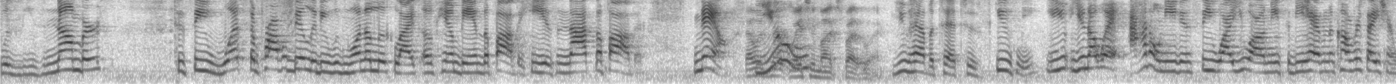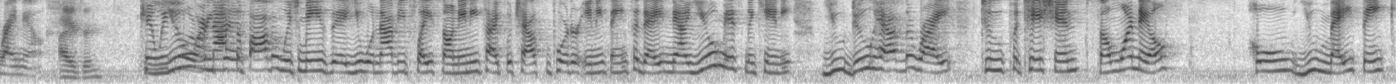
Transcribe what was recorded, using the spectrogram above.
With these numbers to to see what the probability was going to look like of him being the father. He is not the father. Now, That was you way too much, by the way. You have a tattoo. excuse me. You, you know what? I don't even see why you all need to be having a conversation right now. I agree. Can we you are not the father, which means that you will not be placed on any type of child support or anything today. Now, you, Miss McKinney, you do have the right to petition someone else who you may think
